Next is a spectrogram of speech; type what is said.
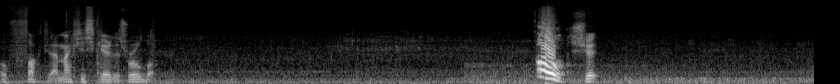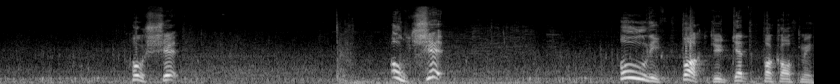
Oh fuck, dude. I'm actually scared of this robot. Oh shit. Oh shit. Oh shit. Holy fuck, dude. Get the fuck off me.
